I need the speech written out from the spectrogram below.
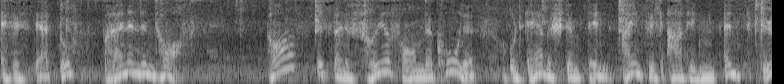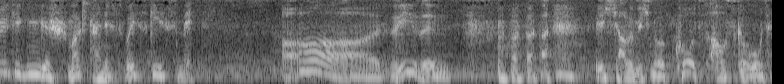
Es ist der Duft brennenden Torfs. Torf ist eine frühe Form der Kohle und er bestimmt den einzigartigen, endgültigen Geschmack eines Whiskys mit. Ah, Sie sind's. ich habe mich nur kurz ausgeruht.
